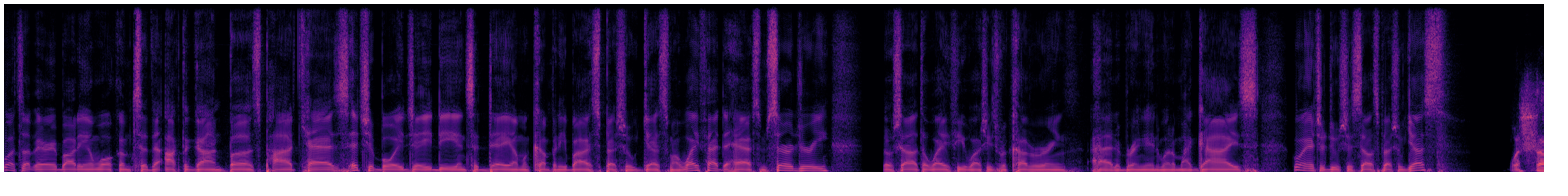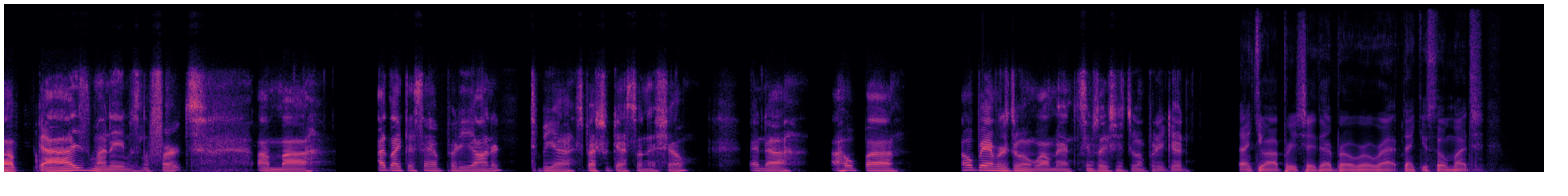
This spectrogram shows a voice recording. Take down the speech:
What's up, everybody, and welcome to the Octagon Buzz podcast. It's your boy JD, and today I'm accompanied by a special guest. My wife had to have some surgery, so shout out to wifey while she's recovering. I had to bring in one of my guys. Go and introduce yourself, special guest. What's up, guys? My name is Lefert. I'm uh I'd like to say I'm pretty honored to be a special guest on this show. And uh I hope uh I hope Amber's doing well, man. Seems like she's doing pretty good. Thank you. I appreciate that, bro. Real rap. Thank you so much.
